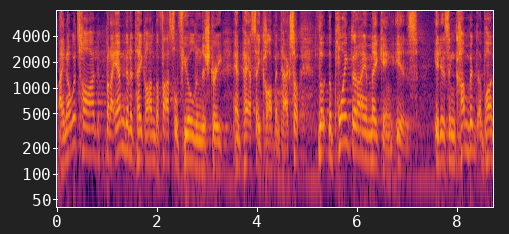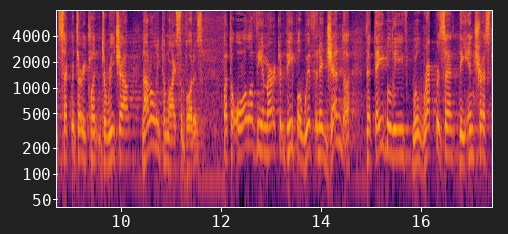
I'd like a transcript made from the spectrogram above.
I know it's hard, but I am going to take on the fossil fuel industry and pass a carbon tax. So the, the point that I am making is it is incumbent upon Secretary Clinton to reach out not only to my supporters, but to all of the American people with an agenda that they believe will represent the interest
